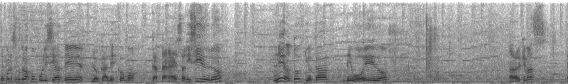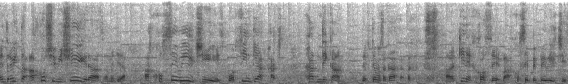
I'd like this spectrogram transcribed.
Después nos encontramos con publicidad de locales como Katana de San Isidro, Neo Tokio acá de Boedo. A ver qué más. Entrevista a José Villegas. Ah, mentira. A José Vilchis por Cynthia Handicamp. Tenemos acá. ¿quién es José? Va, José Pepe Vilchis.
